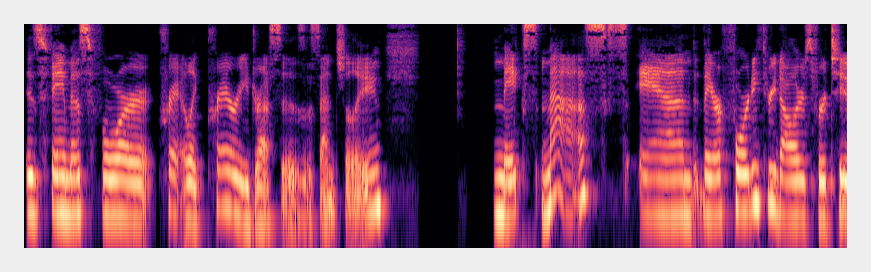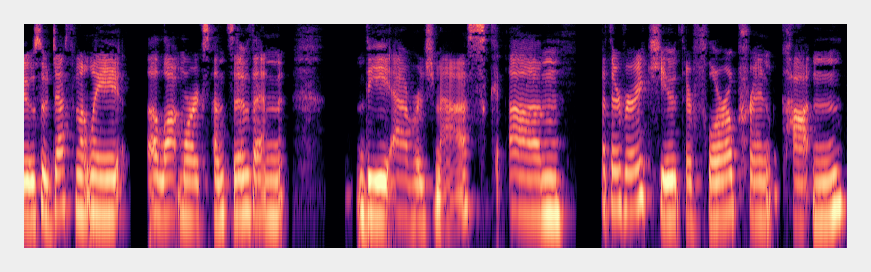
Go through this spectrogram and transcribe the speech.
is famous for pra- like prairie dresses, essentially, makes masks, and they are forty three dollars for two. So definitely a lot more expensive than the average mask. Um, but they're very cute. They're floral print cotton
